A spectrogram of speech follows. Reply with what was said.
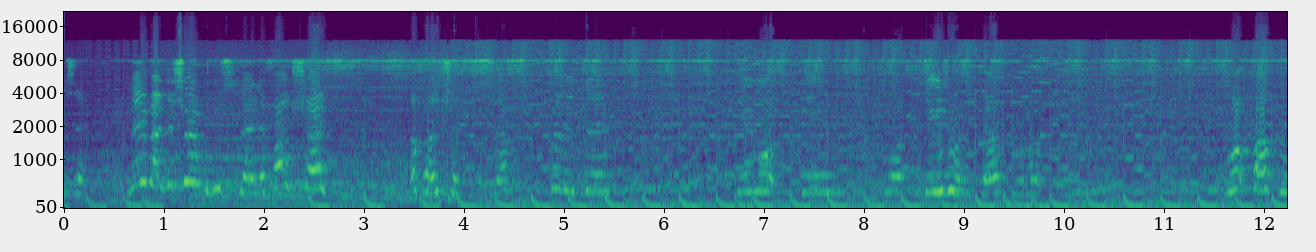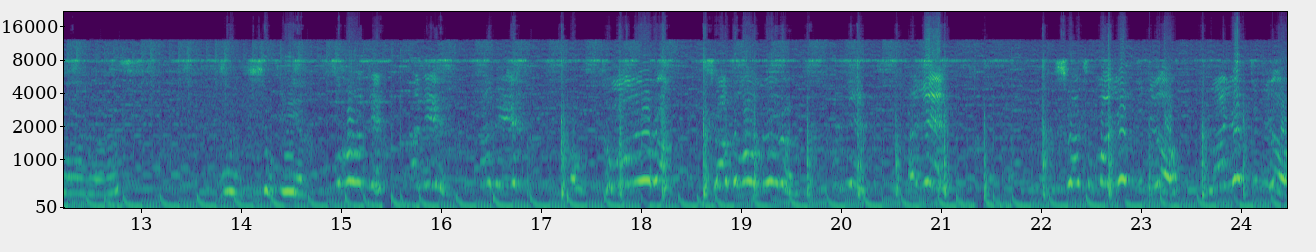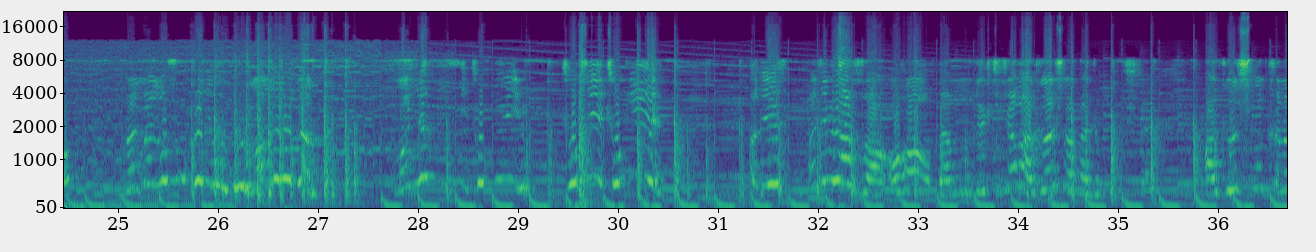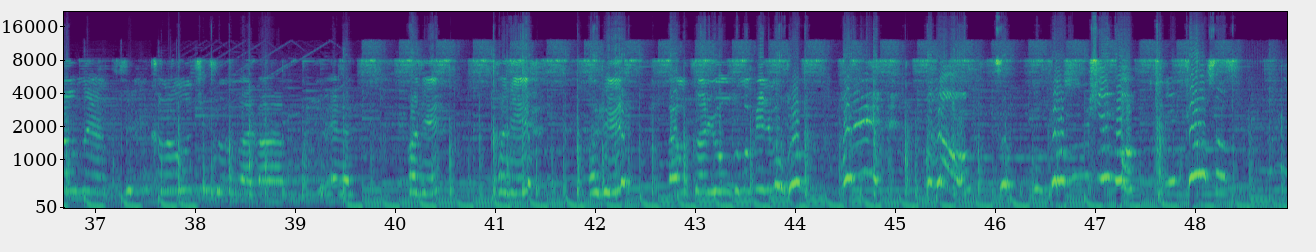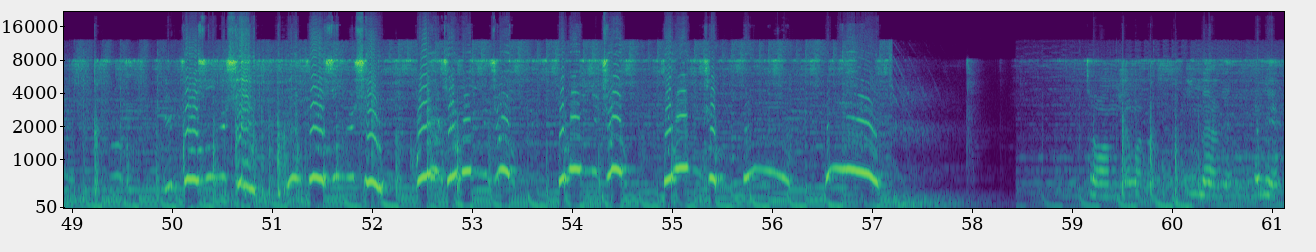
hepinize. Merhaba arkadaşlar bugün sizlerle Function Function. Tabii ki Game of Game of Game oynayacağız. Game of Rock Park'ı oynuyoruz. Uf çok iyiyim. Hadi hadi hadi. Of, tamamlıyorum. Şu Çok iyi, çok iyi. Hadi, hadi biraz daha. Oha, ben bunu geçeceğim arkadaşlar bence bu işte. Arkadaşımın kanalına yani kuzenimin kanalına çekiyorum galiba ben bu videoyu. Evet. Hadi, hadi, hadi. Ben bu kadar iyi olduğumu bilmiyordum. Hadi, hadi. Çok imkansız bir şey bu. İmkansız. İmkansız bir şey. İmkansız bir şey. Hayır tamamlayacağım. Tamamlayacağım. Tamamlayamadım. Nerede? Hadi.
